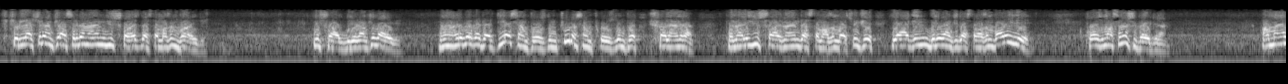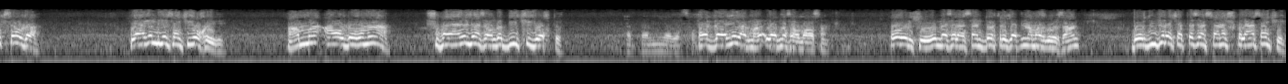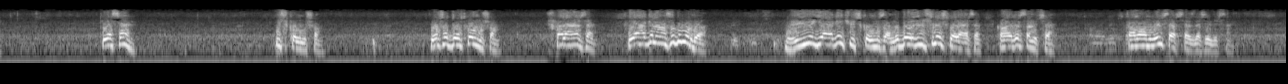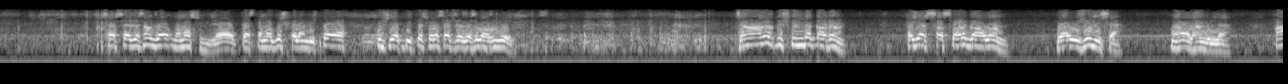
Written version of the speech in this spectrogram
fikirləşirəm ki, əsrdə mənim 100% dəstəmazım var idi. 100% bilirəm ki, var idi. Məğribə qədər deyəsən pozdum, görəsən pozdum, po şübhələnirəm. Deməli, 100% mənim dəstəmazım var. Çünki yəqin bilirəm ki, dəstəmazım var idi, pozmasına şübhə edirəm. Amma əks halda, yəqin bilirsən ki, yox idi. Amma aldığına şübhələnirsənsə, onda bil ki, yoxdur. Əvvəlini yada sal. Əvvəlini yadma, yadına salmalısan. Olur ki, məsələn, sən dörd rəkətli namaz qılırsan, dördüncü rəkətdə sən sənə şübhələnirsən ki, deyəsən, üç qılmışam, yoxsa dörd qılmışam, şübhələnirsən. Yəqin hansıdır burada? Yəqin ki, üç qılmışsan, dördüncüsünə şübhələnirsən, qayıdırsan üçə. Tamamlayıb səhv səzdəsi edirsən. Səhv səzdəsi ancaq namaz üçündür. Ya, dəstəmazda şübhələndikdə, qusl etdikdə sonra səhv səzdəsi lazım deyil. Cənalıq qismində qadın, əgər saçları qalın və uzun isə, hə, əlhəmdülillah,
